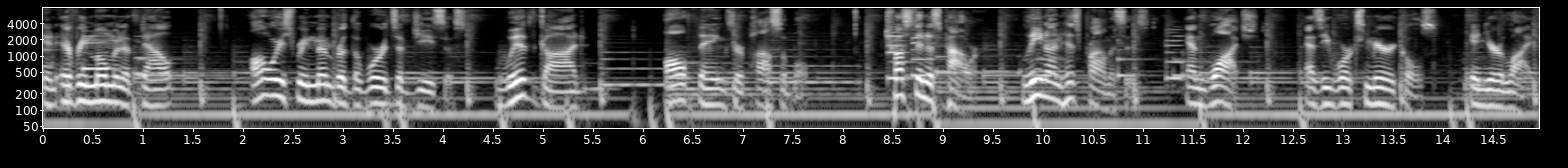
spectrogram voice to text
in every moment of doubt, always remember the words of Jesus with God, all things are possible. Trust in His power, lean on His promises, and watch as He works miracles in your life.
